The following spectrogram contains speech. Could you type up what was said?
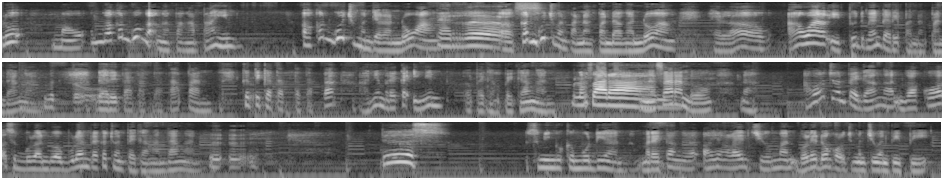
Lu mau enggak kan gue nggak ngapa-ngapain. Oh kan gue cuma jalan doang. Terus. Eh, kan gue cuma pandang-pandangan doang. Hello, awal itu memang dari pandang-pandangan betul. dari tatap-tatapan. Ketika tatap-tatapan, akhirnya mereka ingin eh, pegang-pegangan. Penasaran. Penasaran dong. Nah, awal cuma pegangan, enggak kok sebulan dua bulan mereka cuma pegangan tangan. Mm-mm. Terus seminggu kemudian mereka ngeliat oh yang lain ciuman, boleh dong kalau cuma ciuman pipi.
